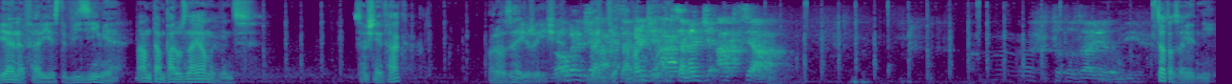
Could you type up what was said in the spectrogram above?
Jennefer jest w Wizimie. Mam tam paru znajomych, więc... Coś nie tak? Rozejrzyj się. No będzie, akcja, będzie akcja, będzie akcja. Co to za jedni? Co to za jedni?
